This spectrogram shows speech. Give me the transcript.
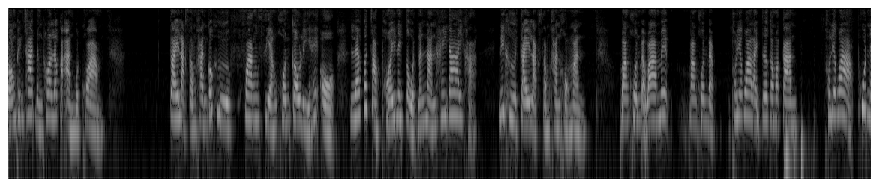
ร้องเพลงชาติหนึ่งท่อนแล้วก็อ่านบทความ ใจหลักสำคัญก็คือ ฟังเสียงคนเกาหลีให้ออก แล้วก็จับพอยต์ในโจทย์นั้นๆ ให้ได้ค่ะ นี่คือใจหลักสำคัญของมัน บางคนแบบว่าไม่ บางคนแบบเขาเรียกว่าอะไรเจอกรรมการเขาเรียกว่าพูดใน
